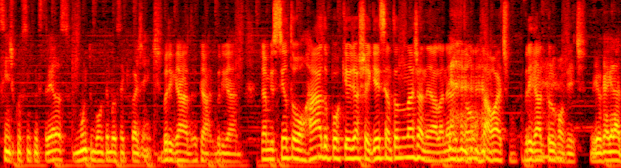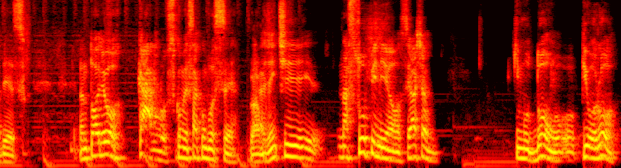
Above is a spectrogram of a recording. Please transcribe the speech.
Síndico 5 Estrelas. Muito bom ter você aqui com a gente. Obrigado, Ricardo, obrigado. Já me sinto honrado porque eu já cheguei sentando na janela, né? Então tá ótimo. Obrigado pelo convite. Eu que agradeço. Antônio Carlos, começar com você. Vamos. A gente, na sua opinião, você acha que mudou, piorou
